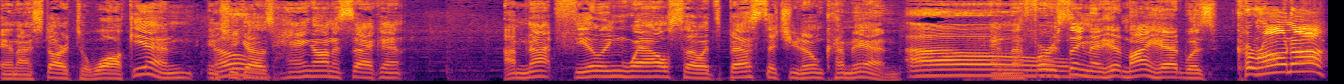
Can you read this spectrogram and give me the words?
and i start to walk in and Oh. she goes hang on a second i'm not feeling well so it's best that you don't come in Oh, and the first oh. thing that hit my head was Corona.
